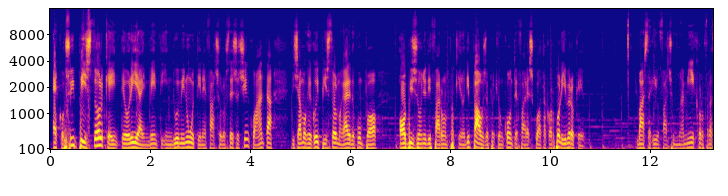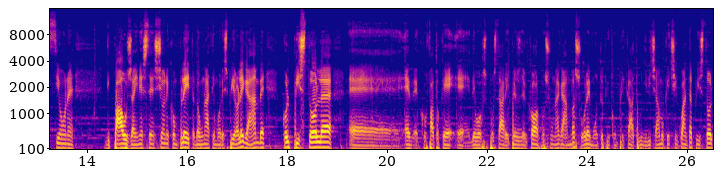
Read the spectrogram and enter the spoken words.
Ecco, sui pistol, che in teoria in, 20, in due minuti ne faccio lo stesso 50, diciamo che con i pistol magari dopo un po' ho bisogno di fare un pochino di pausa perché un conto è fare squat a corpo libero che basta che io faccia una micro frazione di pausa in estensione completa, da un attimo respiro le gambe, col pistol eh, col fatto che eh, devo spostare il peso del corpo su una gamba sola è molto più complicato, quindi diciamo che 50 pistol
